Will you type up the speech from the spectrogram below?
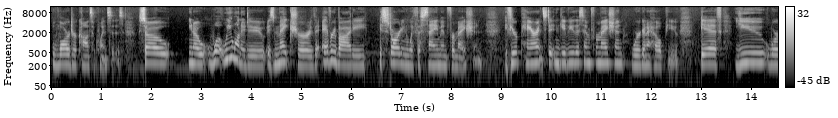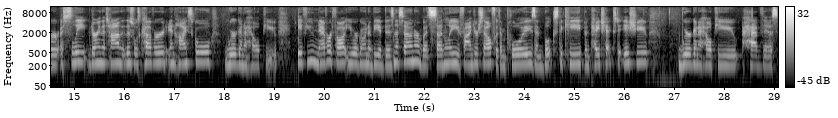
larger consequences. So, you know, what we want to do is make sure that everybody is starting with the same information. If your parents didn't give you this information, we're going to help you. If you were asleep during the time that this was covered in high school, we're going to help you. If you never thought you were going to be a business owner, but suddenly you find yourself with employees and books to keep and paychecks to issue, we're going to help you have this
